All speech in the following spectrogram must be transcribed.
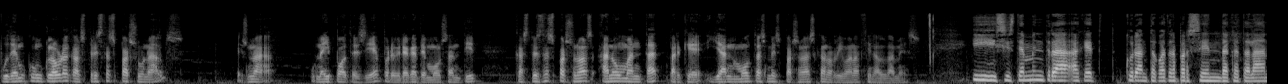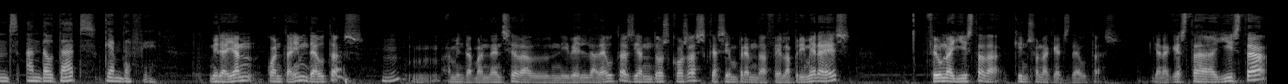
podem concloure que els préstecs personals, és una, una hipòtesi, eh, però jo crec que té molt sentit, que els préstecs personals han augmentat perquè hi ha moltes més persones que no arriben a final de mes. I si estem entre aquest 44% de catalans endeutats, què hem de fer? Mira, ha, quan tenim deutes, mm? amb independència del nivell de deutes, hi han dues coses que sempre hem de fer. La primera és fer una llista de quins són aquests deutes. I en aquesta llista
